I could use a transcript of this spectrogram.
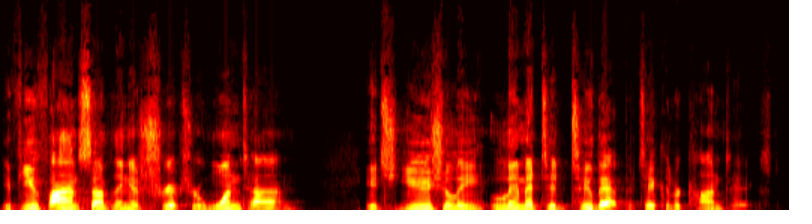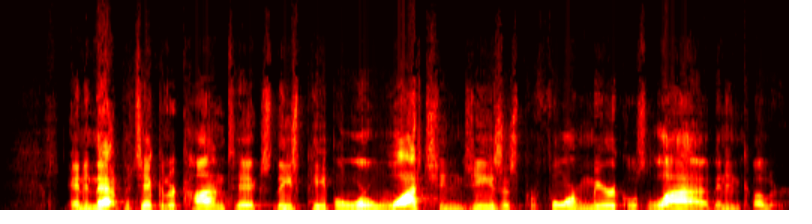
if you find something in Scripture one time, it's usually limited to that particular context. And in that particular context, these people were watching Jesus perform miracles live and in color.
